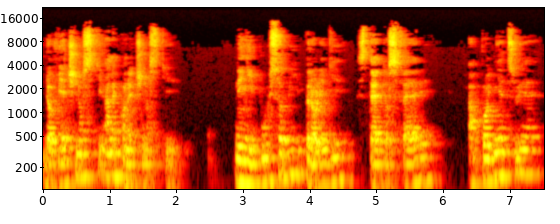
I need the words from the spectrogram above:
do věčnosti a nekonečnosti. Nyní působí pro lidi z této sféry a podněcuje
